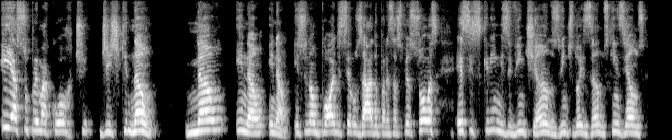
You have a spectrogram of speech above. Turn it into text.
E a Suprema Corte diz que não. Não e não e não. Isso não pode ser usado para essas pessoas. Esses crimes de 20 anos, 22 anos, 15 anos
